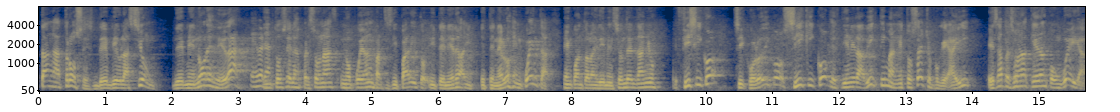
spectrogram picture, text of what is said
tan atroces de violación de menores de edad, entonces las personas no puedan participar y, tener, y tenerlos en cuenta en cuanto a la dimensión del daño físico, psicológico, psíquico que tiene la víctima en estos hechos, porque ahí esas personas quedan con huellas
